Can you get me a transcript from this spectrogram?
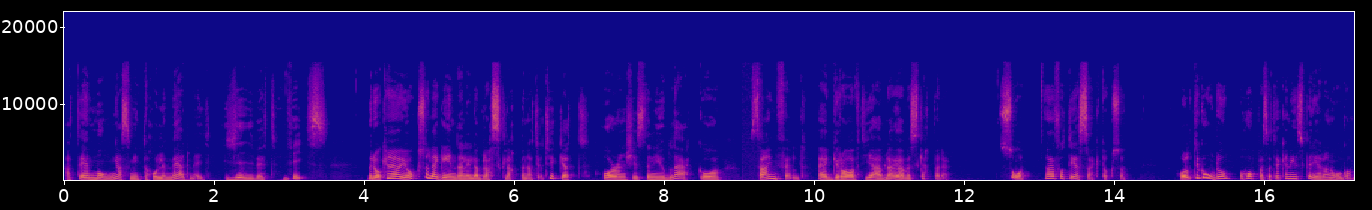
att det är många som inte håller med mig, givetvis. Men då kan jag ju också lägga in den lilla brasklappen att jag tycker att Orange is the new black och Seinfeld är gravt jävla överskattade. Så, nu har jag fått det sagt också. Håll till godo och hoppas att jag kan inspirera någon.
